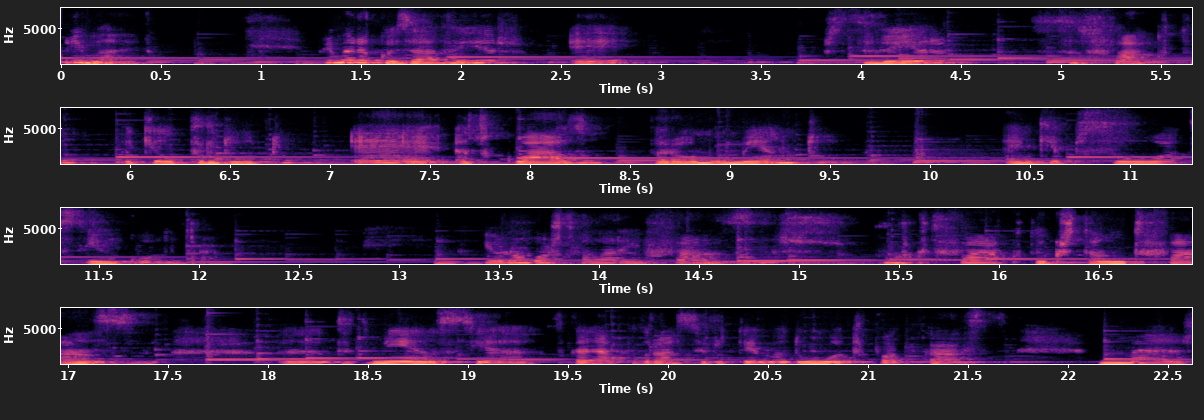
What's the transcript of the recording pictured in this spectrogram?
Primeiro, a primeira coisa a ver é perceber se de facto aquele produto é adequado para o momento em que a pessoa se encontra. Eu não gosto de falar em fases, porque de facto a questão de fase eh, de demência, se calhar poderá ser o tema de um outro podcast, mas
